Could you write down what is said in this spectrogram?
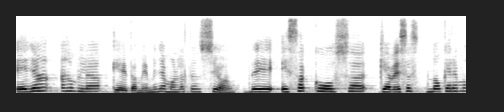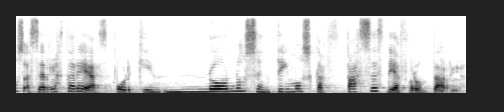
Ella habla que también me llamó la atención de esa cosa que a veces no queremos hacer las tareas porque no nos sentimos capaces de afrontarla.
